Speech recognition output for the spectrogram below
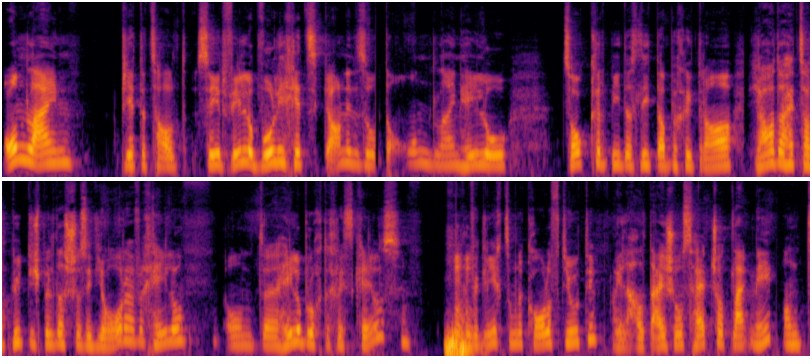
online bietet es halt sehr viel, obwohl ich jetzt gar nicht so der Online-Halo Zocker bin, das liegt aber ein bisschen dran. Ja, da hat es halt Leute, die spielen das schon seit Jahren einfach Halo. Und äh, Halo braucht ein bisschen Skills im Vergleich zu einem Call of Duty, weil halt ein Schuss Headshot langt nicht. Und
